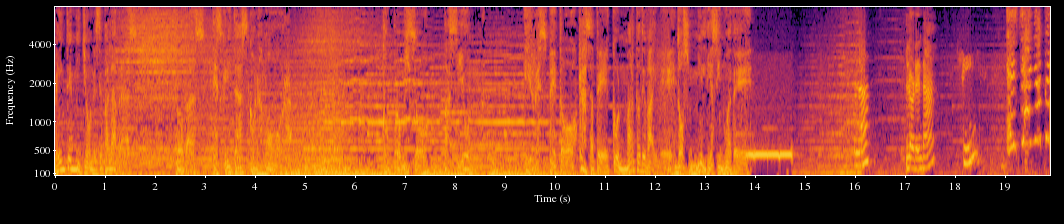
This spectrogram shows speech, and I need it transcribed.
20 millones de palabras, todas escritas con amor, compromiso, pasión y respeto. Cásate con Marta de Baile 2019. Hola. ¿Lorena? Sí. ¡Este año te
